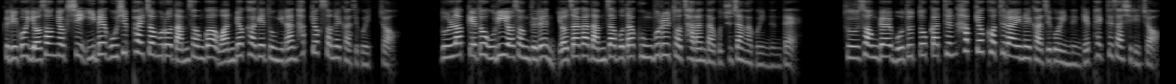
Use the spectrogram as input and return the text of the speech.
그리고 여성 역시 258점으로 남성과 완벽하게 동일한 합격선을 가지고 있죠. 놀랍게도 우리 여성들은 여자가 남자보다 공부를 더 잘한다고 주장하고 있는데 두 성별 모두 똑같은 합격 커트라인을 가지고 있는 게 팩트 사실이죠.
